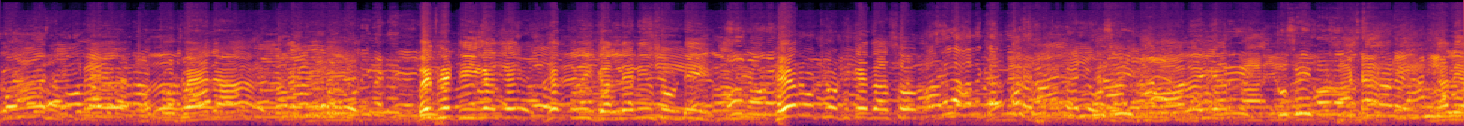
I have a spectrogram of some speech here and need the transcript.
ਤੂੰ ਬਹਿ ਜਾ ਬਈ ਫਿਰ ਠੀਕ ਹੈ ਜੇ ਜੇ ਤੁਸੀਂ ਗੱਲੇ ਨਹੀਂ ਸੁਣਦੀ ਫਿਰ ਉੱਠ ਉੱਠ ਕੇ ਦੱਸੋ। ਹੈ ਯਾਰ। ਤੁਸੀਂ ਯਾਰ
